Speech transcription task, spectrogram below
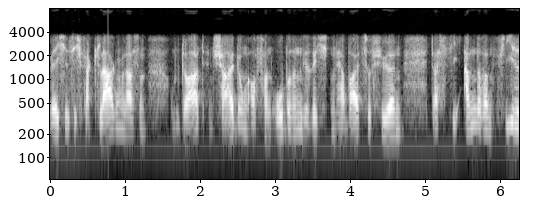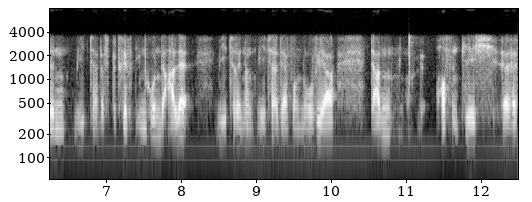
welche sich verklagen lassen, um dort Entscheidungen auch von oberen Gerichten herbeizuführen, dass die anderen vielen Mieter, das betrifft im Grunde alle Mieterinnen und Mieter der Vonovia, dann hoffentlich äh,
